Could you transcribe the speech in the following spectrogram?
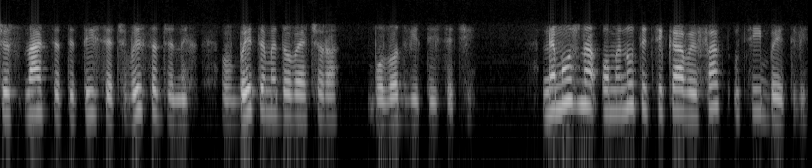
16 тисяч висаджених вбитими до вечора було 2 тисячі. Не можна оминути цікавий факт у цій битві.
